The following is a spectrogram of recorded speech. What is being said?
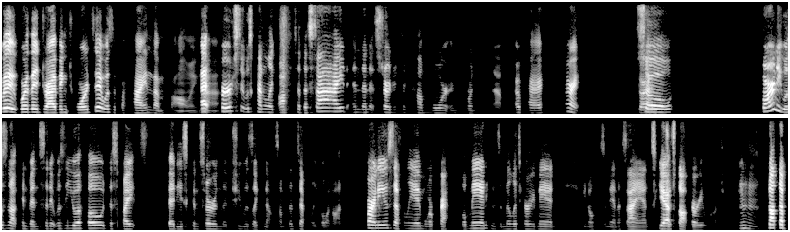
Wait, were they driving towards it? Was it behind them following At them? first, it was kind of like off to the side, and then it started to come more in front of them. Okay. All right. Go ahead. so Barney was not convinced that it was a UFO, despite Betty's concern that she was like, no, something's definitely going on. Barney was definitely a more practical man. He was a military man. He, you know, he's a man of science. He Yep. just thought very logically. Mhm. Not that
